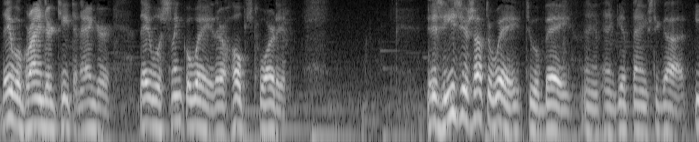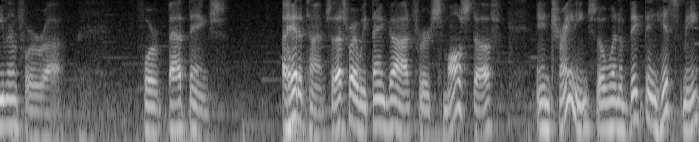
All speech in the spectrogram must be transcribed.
They will grind their teeth in anger. They will slink away, their hopes thwarted. It is the softer way to obey and, and, give thanks to God, even for uh, for bad things ahead of time. So that's why we thank God for small stuff in training. So when a big thing hits me,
